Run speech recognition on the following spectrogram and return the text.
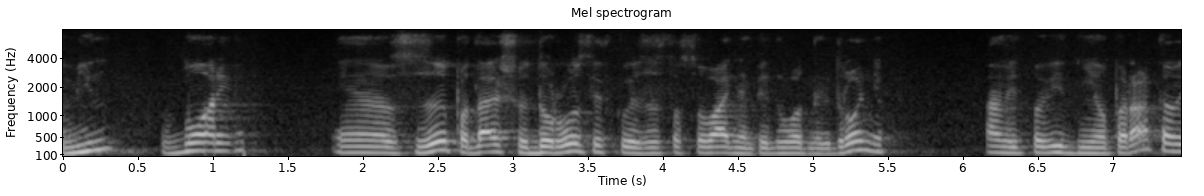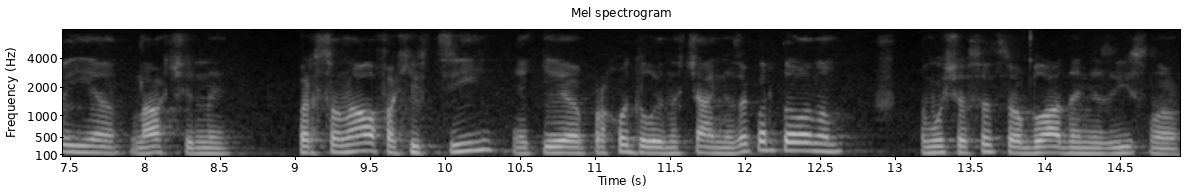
мін в морі з подальшою дорозвідкою застосуванням підводних дронів. Там відповідні оператори є, навчений персонал, фахівці, які проходили навчання за кордоном, тому що все це обладнання, звісно,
